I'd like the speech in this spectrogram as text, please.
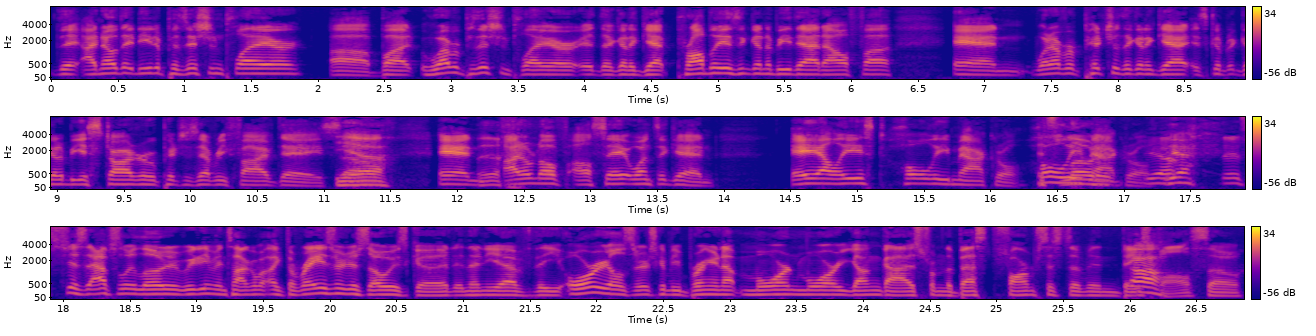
they, I know they need a position player, uh, but whoever position player they're going to get probably isn't going to be that alpha. And whatever pitcher they're going to get is going to be a starter who pitches every five days. So- Yeah. And Ugh. I don't know if I'll say it once again. AL East, holy mackerel, holy mackerel. Yeah. yeah. It's just absolutely loaded. We didn't even talk about like the Rays are just always good, and then you have the Orioles. They're just going to be bringing up more and more young guys from the best farm system in baseball. so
